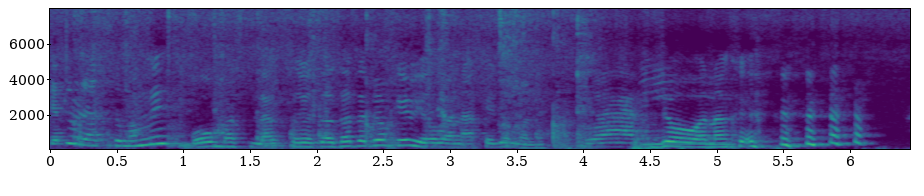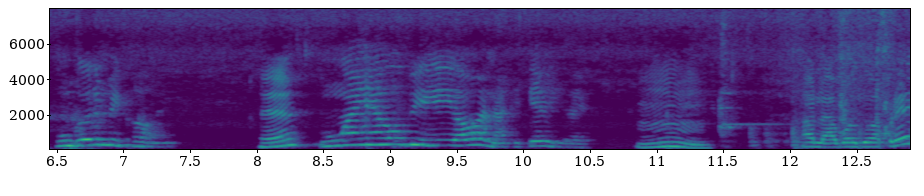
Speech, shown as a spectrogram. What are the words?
કેટલું લાગશે મમ્મી? બહુ મસ્ત લાગશે. દાદા તો જો કેવી હવા નાખે જો મને. જો હવા નાખે. હું ગરમી ખાઉં. હે? હું અહીંયા ઊભી હવા નાખે કેવી થાય? હમ. હાલો આ બધું આપણે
